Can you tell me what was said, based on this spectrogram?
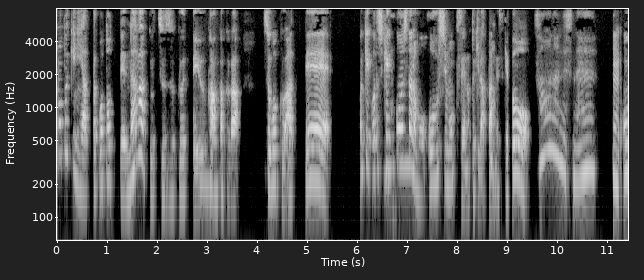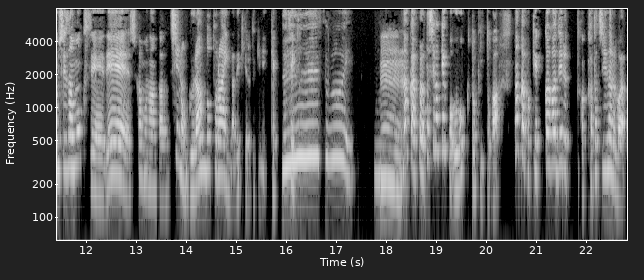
の時にやったことって長く続くっていう感覚がすごくあって、結構私結婚したのも大牛木星の時だったんですけど、そうなんですね。うん、大牛座木星で、しかもなんか地のグランドトラインができてる時に結構、えー、すごい。うん、なんかやっぱり私が結構動く時とか、なんかやっぱ結果が出るとか形になるは、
